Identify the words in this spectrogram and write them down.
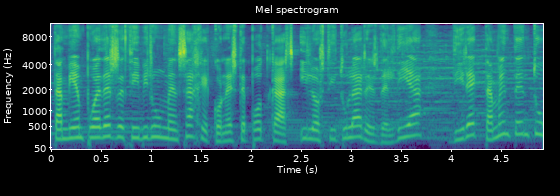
También puedes recibir un mensaje con este podcast y los titulares del día directamente en tu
